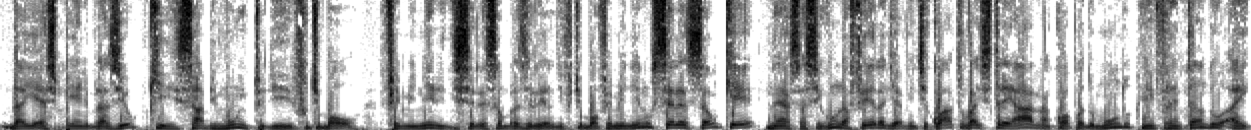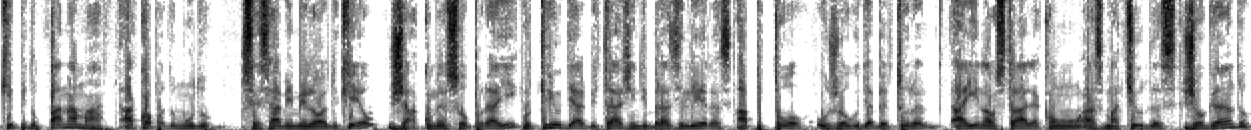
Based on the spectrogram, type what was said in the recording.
da ESPN Brasil, que sabe muito de futebol feminino e de seleção brasileira de futebol feminino, seleção que nessa segunda-feira, dia 24, vai estrear na Copa do Mundo, enfrentando a equipe do Panamá. A Copa do Mundo vocês sabem melhor do que eu, já começou por aí. O trio de arbitragem de brasileiras apitou o jogo de abertura aí na Austrália com as Matildas jogando.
